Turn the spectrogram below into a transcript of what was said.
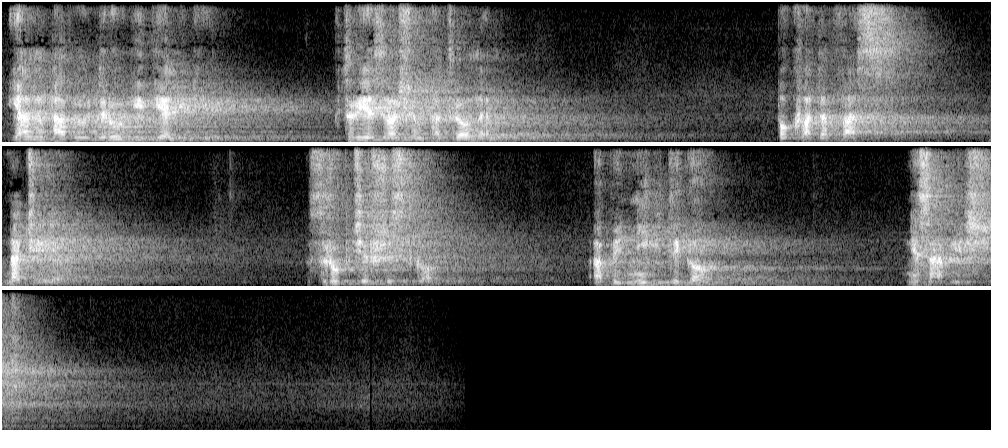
Jan Paweł II Wielki, który jest Waszym patronem, pokłada w Was nadzieję. Zróbcie wszystko, aby nigdy go nie zawieść.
